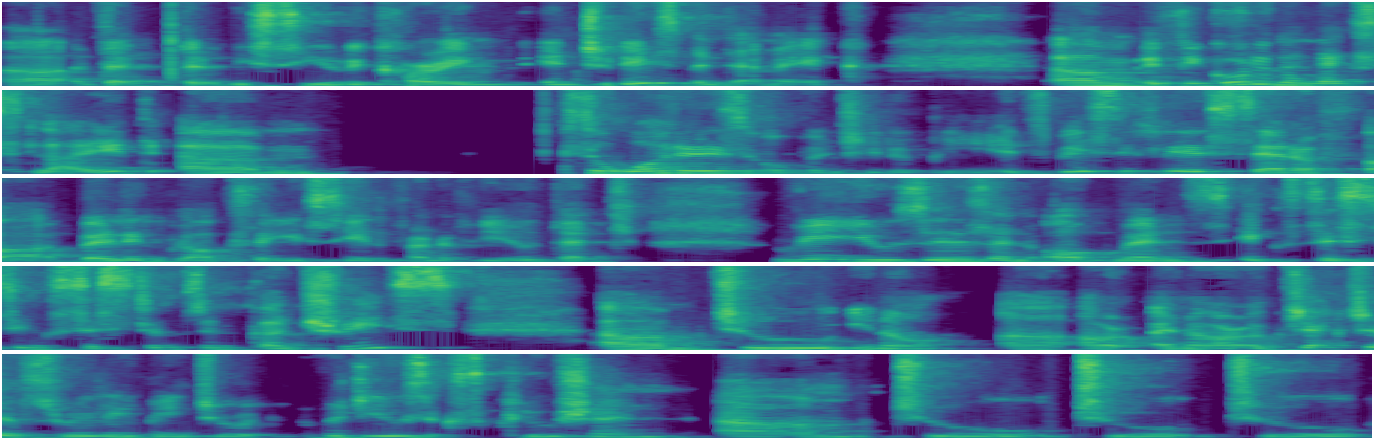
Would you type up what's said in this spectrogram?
that, that we see recurring in today's pandemic. Um, if you go to the next slide, um, so what is OpenG2P? It's basically a set of uh, building blocks that you see in front of you that reuses and augments existing systems in countries um, to you know uh, our and our objectives really being to re reduce exclusion um, to to to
